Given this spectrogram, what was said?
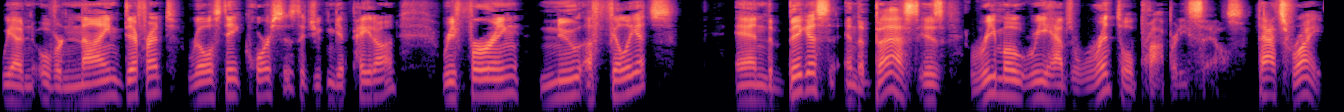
We have over nine different real estate courses that you can get paid on, referring new affiliates. And the biggest and the best is remote rehabs rental property sales. That's right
